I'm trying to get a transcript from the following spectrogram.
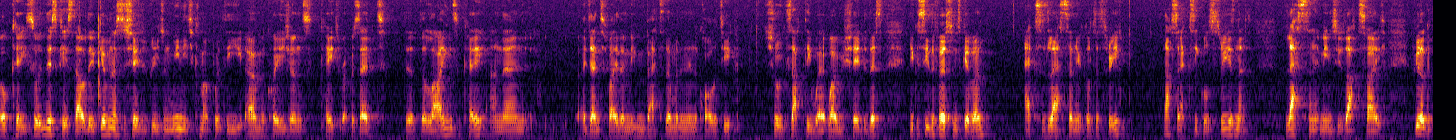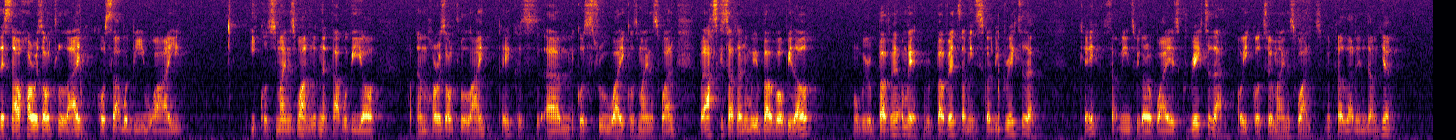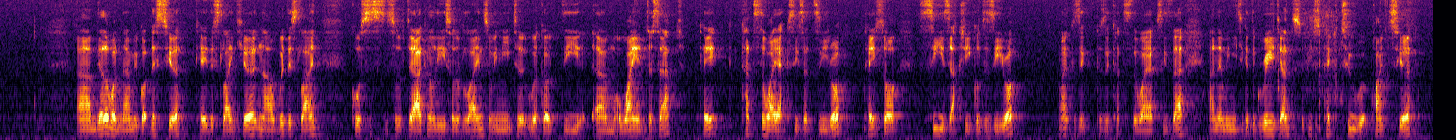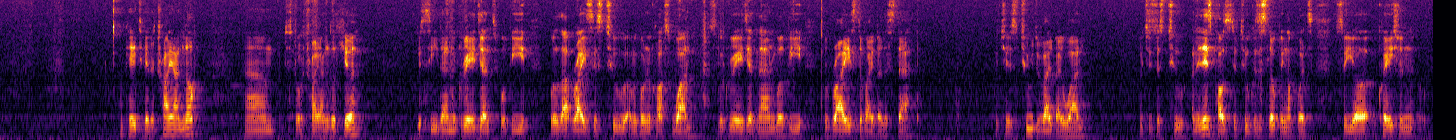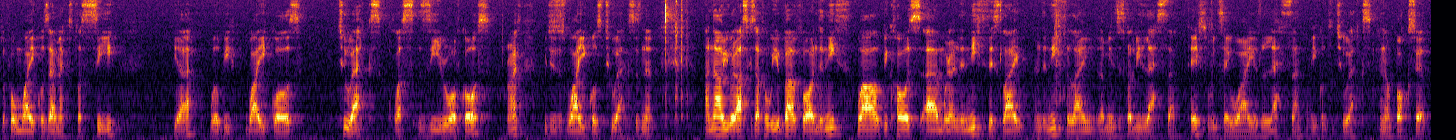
Okay, so in this case now, they've given us the shaded region. We need to come up with the um, equations, okay, to represent the, the lines, okay, and then identify them even better than with an inequality. Show exactly where, why we've shaded this. You can see the first one's given. x is less than or equal to 3. That's x equals 3, isn't it? Less than it means use that side. If you look at this now, horizontal line, of course that would be y equals minus 1, wouldn't it? That would be your um, horizontal line, okay, because um, it goes through y equals minus 1. But ask yourself then, are we above or below? Well, we're above it, aren't we? We're above it, so that means it's got to be greater than. Okay, so that means we got y is greater than or equal to minus 1. So we can fill that in down here. Um, the other one then, we've got this here, okay, this line here. Now, with this line, of course, it's sort of diagonally sort of line, so we need to work out the um, y-intercept, okay, cuts the y-axis at 0, okay, so c is actually equal to 0, right, because it, cause it cuts the y-axis there. And then we need to get the gradient, so if we just pick two points here, okay, to get a triangle, um, just draw a triangle here, you see then the gradient will be, well that rises 2 and we're going across 1. So the gradient then will be the rise divided by the step, which is 2 divided by 1, which is just 2. And it is positive 2 because it's sloping upwards. So your equation, the form y equals mx plus c, yeah, will be y equals 2x plus 0, of course, right? Which is just y equals 2x, isn't it? And now you've got to ask yourself, are we above or underneath? Well, because um, we're underneath this line, underneath the line, that means it's got to be less than. Okay, so we'll say y is less than or equal to 2x and I'll box here.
